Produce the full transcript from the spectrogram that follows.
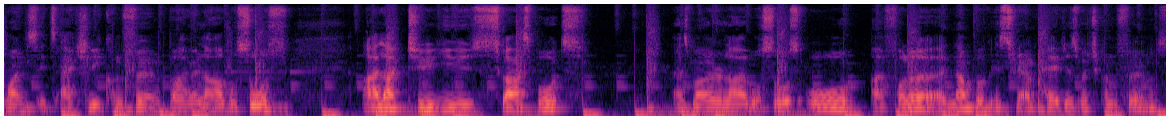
once it's actually confirmed by a reliable source. I like to use Sky Sports as my reliable source, or I follow a number of Instagram pages which confirms,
